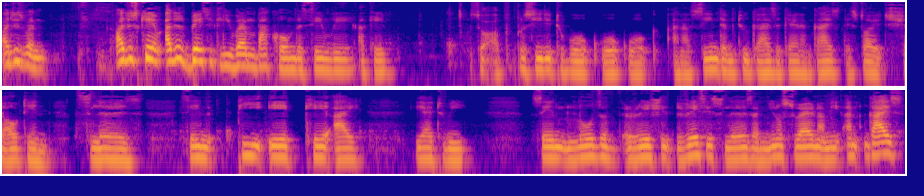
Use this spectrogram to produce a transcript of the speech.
I just went, I just came, I just basically went back home the same way I came. So I've proceeded to walk, walk, walk, and I've seen them two guys again, and guys, they started shouting slurs, saying P-A-K-I, yeah, to me, saying loads of racist, racist slurs and, you know, swearing at me. And guys,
